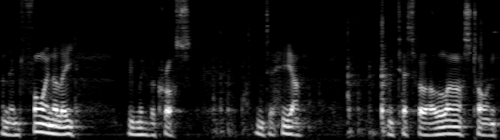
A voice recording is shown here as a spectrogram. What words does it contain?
and then finally we move across into here. We test for the last time.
